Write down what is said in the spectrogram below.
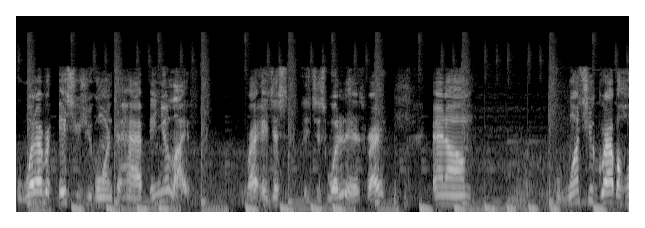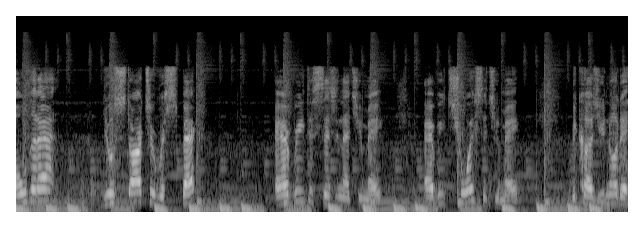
whatever issues you're going to have in your life, right? It's just it's just what it is, right? And um once you grab a hold of that, you'll start to respect every decision that you make, every choice that you make because you know that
